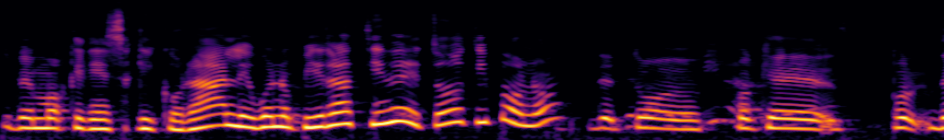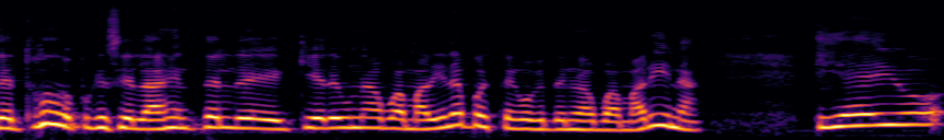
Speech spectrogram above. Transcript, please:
Y vemos que tienes aquí corales, bueno, piedras tiene de todo tipo, ¿no? De, todo, porque de todo, porque si la gente le quiere una agua marina, pues tengo que tener agua marina. Y ellos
